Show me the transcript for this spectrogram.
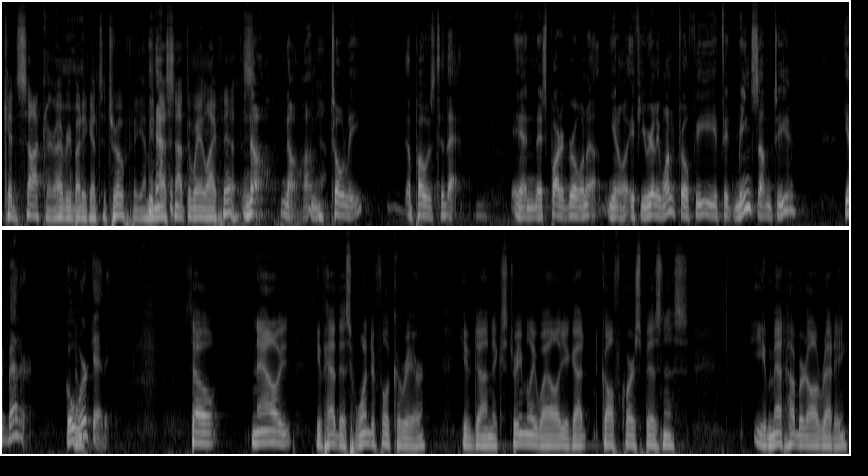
kids soccer. Everybody gets a trophy. I mean, Yeah. that's not the way life is. No, no, I'm totally opposed to that. And that's part of growing up. You know, if you really want a trophy, if it means something to you, get better. Go work at it. So now you've had this wonderful career. You've done extremely well. You got golf course business. You met Hubbard already.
